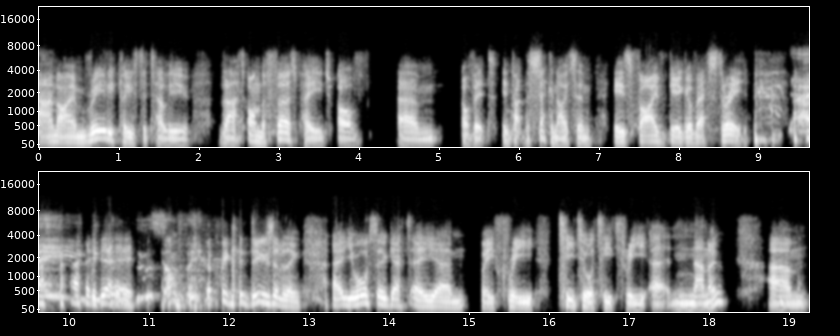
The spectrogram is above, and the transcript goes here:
And I'm really pleased to tell you that on the first page of um, of it, in fact, the second item is five gig of S3. Yay! We Yay. can do something. we can do something. Uh, you also get a um, a free T2 or T3 uh, Nano, um,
